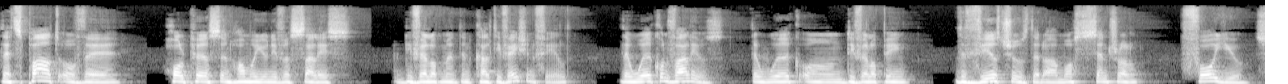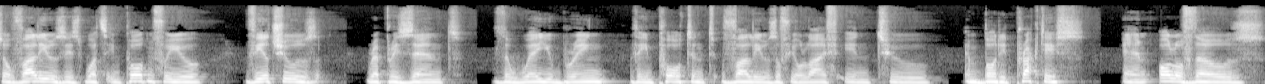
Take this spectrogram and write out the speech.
that's part of the whole person Homo Universalis development and cultivation field, the work on values, the work on developing the virtues that are most central for you. So, values is what's important for you, virtues represent the way you bring the important values of your life into embodied practice, and all of those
